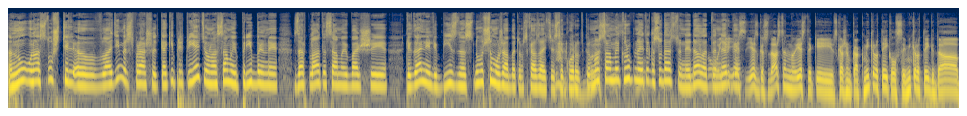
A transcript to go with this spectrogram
Ну, у нас слушатель э, Владимир спрашивает, какие предприятия у нас самые прибыльные, зарплаты самые большие, легальный ли бизнес? Ну, вот что можно об этом сказать, если коротко? Ну, самые есть... крупные это государственные, да, Латэнерго. Ну, есть, есть государственные, но есть такие, скажем, как Микротейклсы. Микротейк, да,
